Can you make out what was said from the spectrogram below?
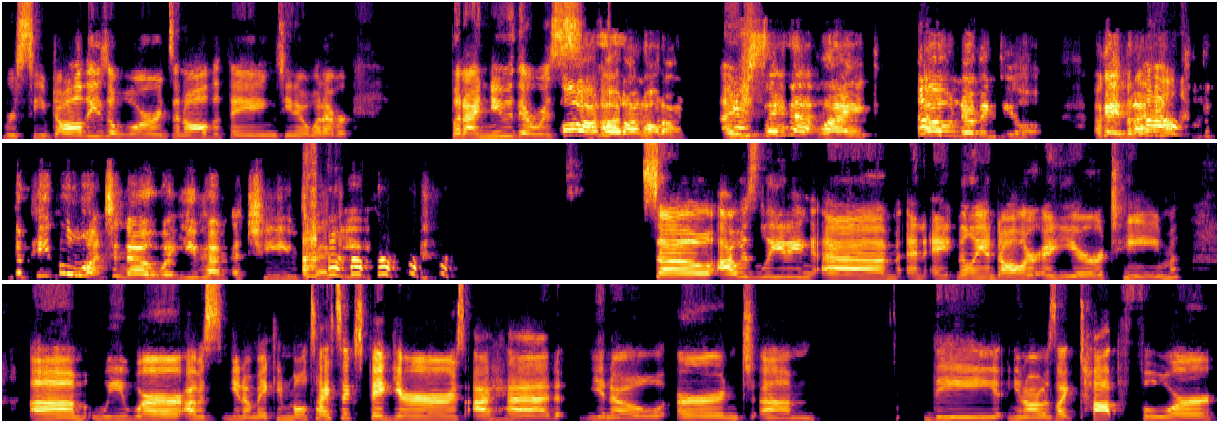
received all these awards and all the things, you know, whatever. But I knew there was. Hold on, hold on, hold on. You say that like, oh, no big deal. Okay, but well, I think the people want to know what you have achieved, Becky. so I was leading um, an $8 million a year team. Um, we were, I was, you know, making multi six figures. I had, you know, earned um, the, you know, I was like top four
